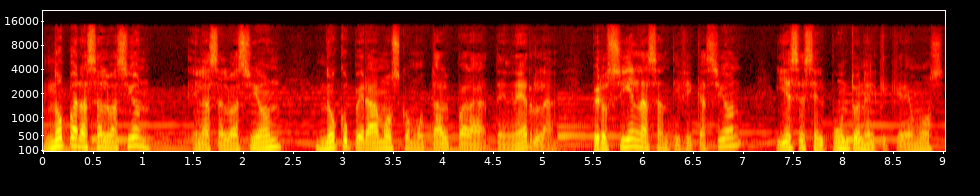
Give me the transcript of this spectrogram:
no para salvación. En la salvación no cooperamos como tal para tenerla, pero sí en la santificación y ese es el punto en el que queremos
